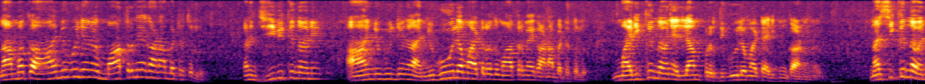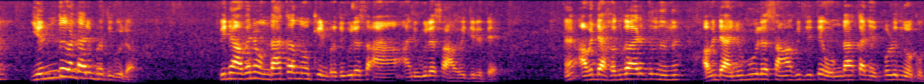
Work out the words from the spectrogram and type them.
നമുക്ക് ആനുകൂല്യങ്ങൾ മാത്രമേ കാണാൻ പറ്റത്തുള്ളൂ. കാരണം ജീവിക്കുന്നവന് ആനുകൂല്യങ്ങൾ അനുകൂലമായിട്ടുള്ളത് മാത്രമേ കാണാൻ പറ്റത്തുള്ളൂ. മരിക്കുന്നവനെല്ലാം പ്രതികൂലമായിട്ടായിരിക്കും കാണുന്നത്. നശിക്കുന്നവൻ എന്ത് കണ്ടാലും പ്രതികൂലമാണ് പിന്നെ അവനെ ഉണ്ടാക്കാൻ നോക്കിയാണ് പ്രതികൂല അനുകൂല സാഹചര്യത്തെ? അവന്റെ അഹങ്കാരത്തിൽ നിന്ന് അവന്റെ അനുകൂല സാഹചര്യത്തെ ഉണ്ടാക്കാൻ എപ്പോഴും നോക്കും.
